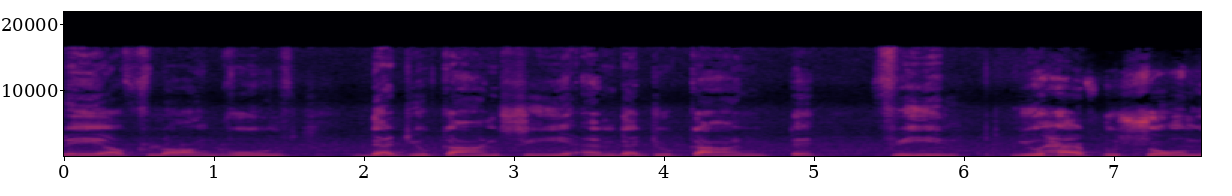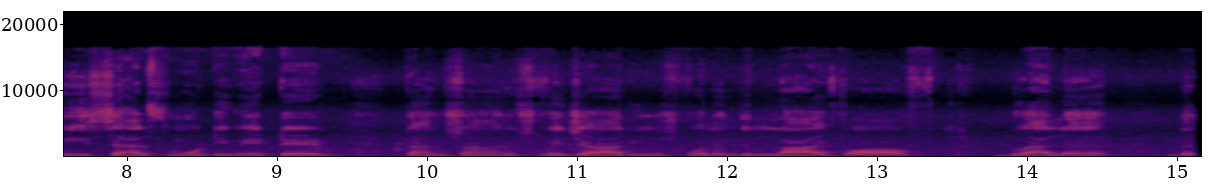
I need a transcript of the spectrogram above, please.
prey of long wolves that you can't see and that you can't feel. You have to show me self motivated concerns which are useful in the life of dweller. The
